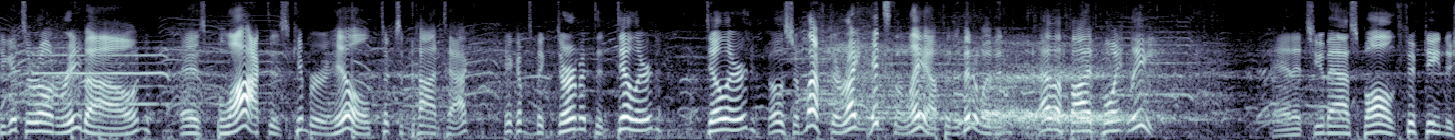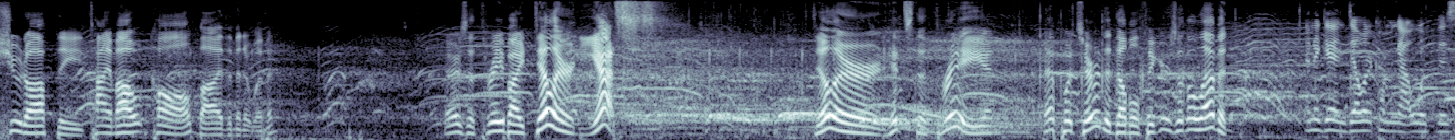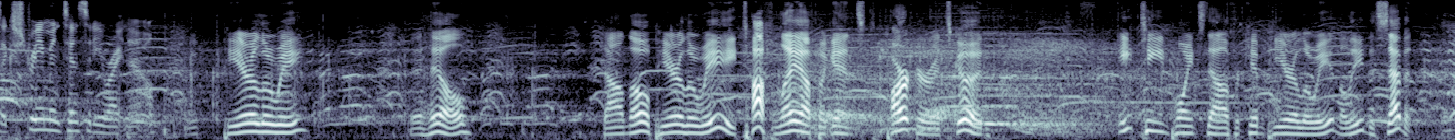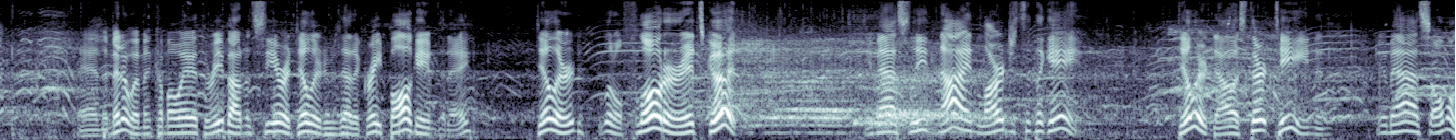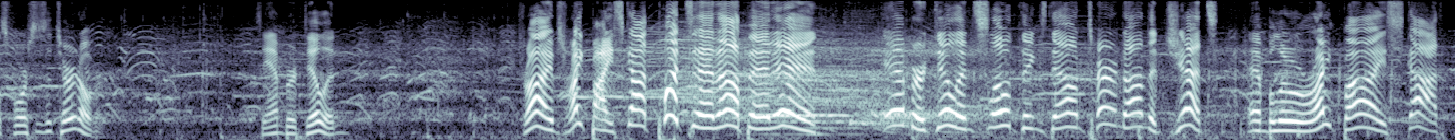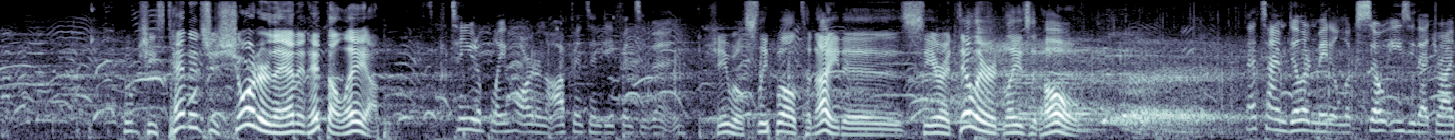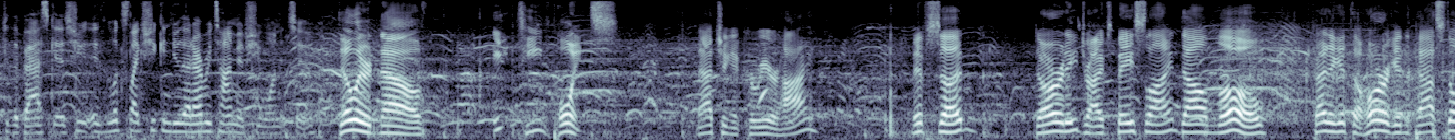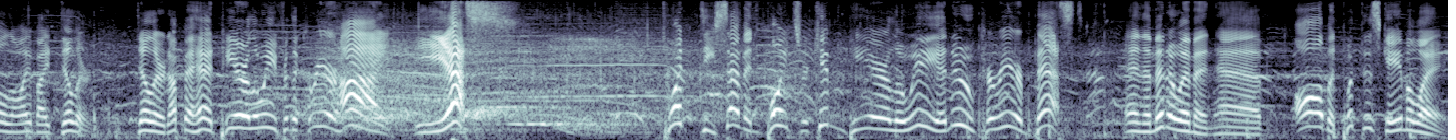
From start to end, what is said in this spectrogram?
She gets her own rebound as blocked as Kimber Hill took some contact. Here comes McDermott to Dillard. Dillard goes from left to right, hits the layup, and the Minute Women have a five point lead. And it's UMass ball, 15 to shoot off the timeout called by the Minute Women. There's a three by Dillard. Yes! Dillard hits the three, and that puts her in the double figures with 11. And again, Dillard coming out with this extreme intensity right now. Pierre Louis the Hill. Down low, Pierre Louis. Tough layup against Parker. It's good. 18 points now for Kim Pierre Louis, and the lead to seven. And the Minute Women come away with the rebound with Cierra Dillard, who's had a great ball game today. Dillard, little floater, it's good. UMass lead nine, largest of the game. Dillard now has 13, and UMass almost forces a turnover. It's Amber Dillon. Drives right by Scott, puts it up and in. Amber Dillon slowed things down, turned on the Jets, and blew right by Scott, whom she's 10 inches shorter than, and hit the layup. Continue to play hard on the offense and defensive end. She will sleep well tonight as Cierra Dillard lays it home. That time Dillard made it look so easy that drive to the basket. She it looks like she can do that every time if she wanted to. Dillard now 18 points, matching a career high. Mifsud, Doherty drives baseline down low, try to get to Horrigan. The pass stolen away by Dillard. Dillard up ahead. Pierre Louis for the career high. Yes! 27 points for Kim Pierre Louis, a new career best. And the Minute Women have all but put this game away.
